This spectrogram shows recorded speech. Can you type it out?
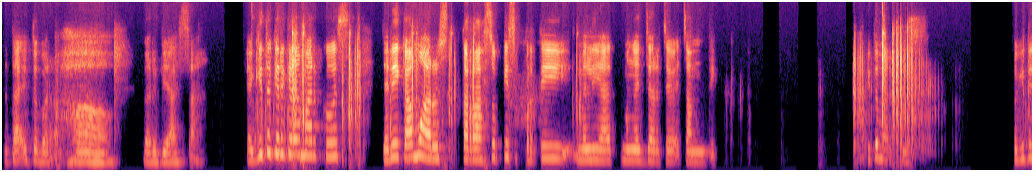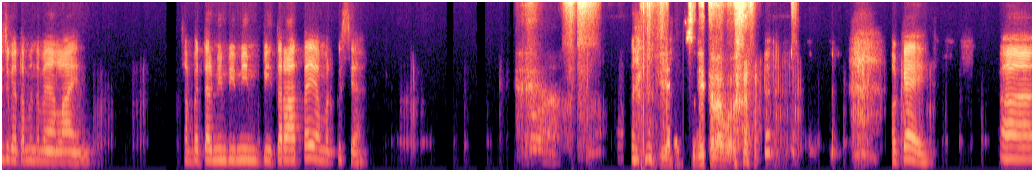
Setelah itu baru, ah, luar biasa. Ya gitu kira-kira Markus. Jadi kamu harus terasuki seperti melihat mengejar cewek cantik. Itu Markus. Begitu juga teman-teman yang lain. Sampai termimpi-mimpi teratai ya Markus ya. Iya segitulah bu. Oke. Eh,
